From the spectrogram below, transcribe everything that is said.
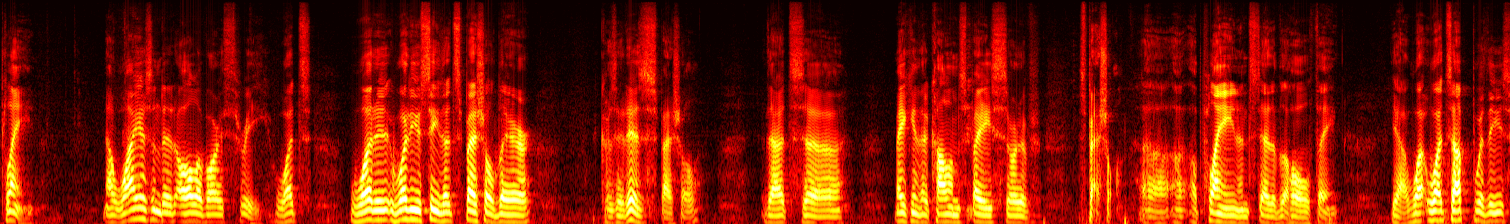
Plane. Now why isn't it all of R3? What's, what, is, what do you see that's special there? Because it is special. That's uh, making the column space sort of special uh, a plane instead of the whole thing. Yeah, what, what's up with these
